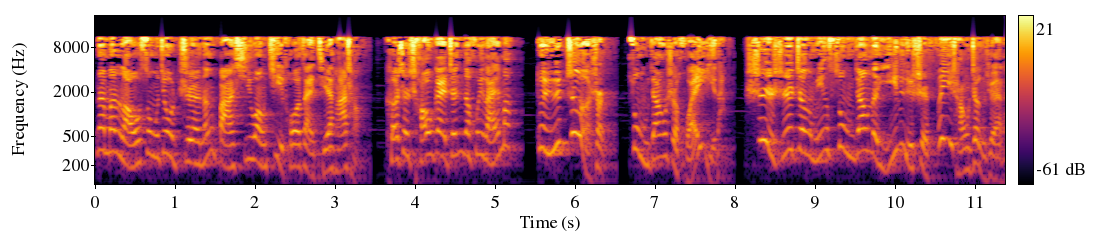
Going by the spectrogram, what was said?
那么老宋就只能把希望寄托在劫法场。可是晁盖真的会来吗？对于这事儿，宋江是怀疑的。事实证明，宋江的疑虑是非常正确的。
